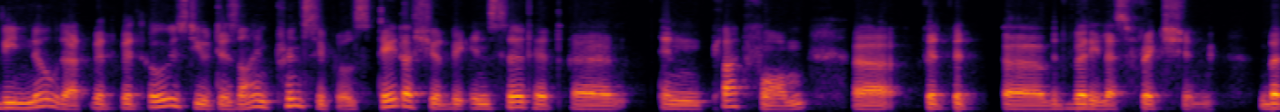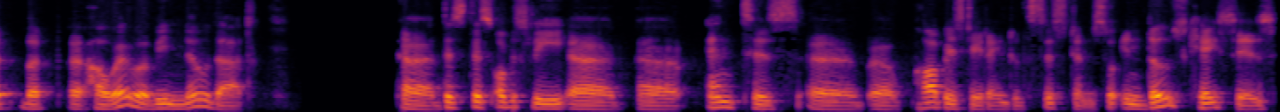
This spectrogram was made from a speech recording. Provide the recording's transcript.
we know that with, with OSDU design principles, data should be inserted in platform with, with, with very less friction. But, but uh, however, we know that uh, this this obviously uh, uh, enters Firebase data into the system. So in those cases,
